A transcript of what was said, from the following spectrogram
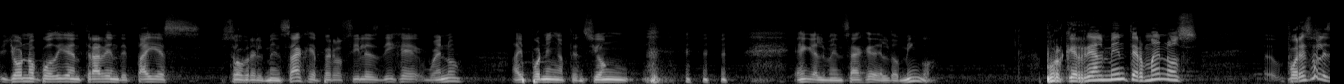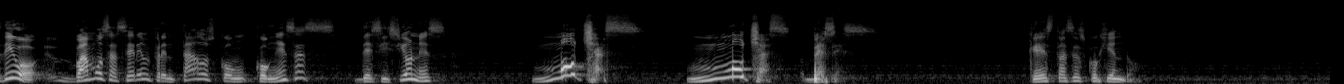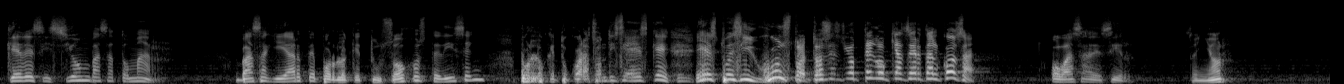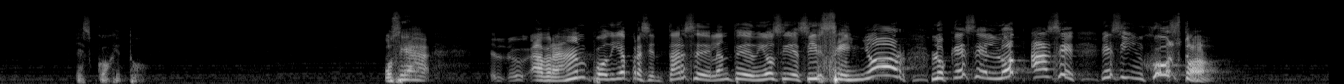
Yo no podía entrar en detalles sobre el mensaje, pero sí les dije, bueno, ahí ponen atención en el mensaje del domingo. Porque realmente, hermanos, por eso les digo, vamos a ser enfrentados con, con esas decisiones muchas, muchas veces. ¿Qué estás escogiendo? ¿Qué decisión vas a tomar? ¿Vas a guiarte por lo que tus ojos te dicen? ¿Por lo que tu corazón dice? Es que esto es injusto, entonces yo tengo que hacer tal cosa. ¿O vas a decir, Señor, escoge tú? O sea, Abraham podía presentarse delante de Dios y decir, Señor, lo que ese Lot hace es injusto.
